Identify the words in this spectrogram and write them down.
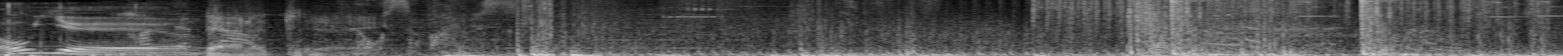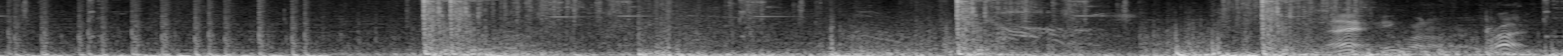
Oh yeah. Down. Down. No survivors. Run.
